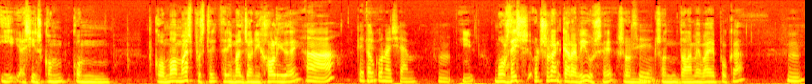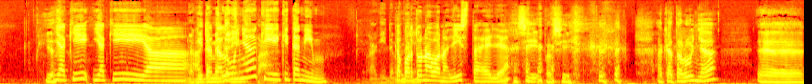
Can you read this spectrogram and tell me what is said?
i així com, com, com homes pues, te- tenim el Johnny Holiday Ah, aquest el Eh? coneixem. Mm. i molts d'ells són encara vius eh? són, Sí. són de la meva època Mm. I, I aquí, i aquí a, Aquí a Catalunya, tenim, qui, qui tenim? Aquí també Que porta una bona llista, ell, eh? Sí, per sí. A Catalunya eh,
